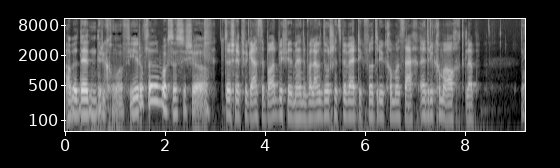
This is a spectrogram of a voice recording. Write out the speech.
Aber der hat einen 3,4 auf Letterboxd, das ist ja... Du darfst nicht vergessen, Barbie-Filme haben auch eine Durchschnittsbewertung von 3,6, äh 3,8, glaube ich.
